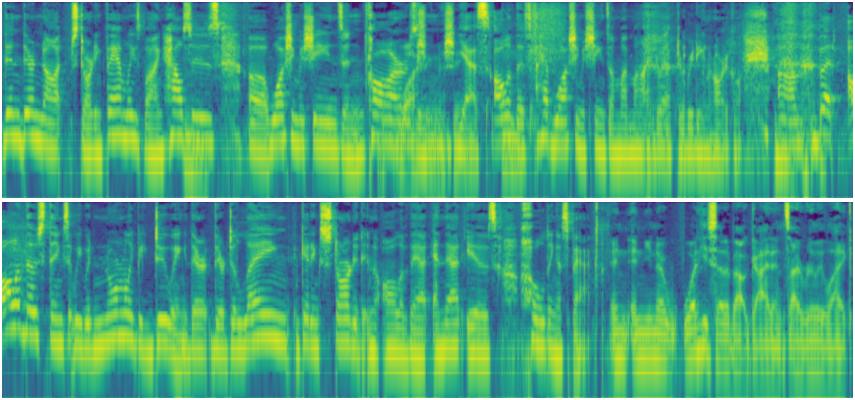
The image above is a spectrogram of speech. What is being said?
then they're not starting families, buying houses, mm. uh, washing machines, and cars. Washing and, machines. Yes, all mm. of those. I have washing machines on my mind after reading an article. Um, but all of those things that we would normally be doing, they're they're delaying getting started in all of that, and that is holding us back. And and you know what he said about guidance, I really like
